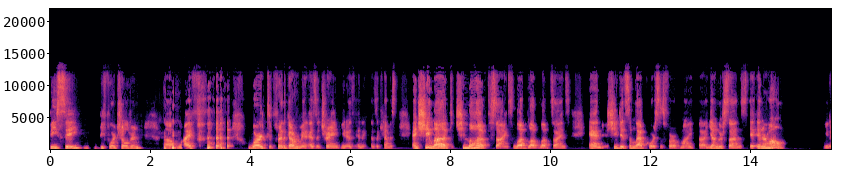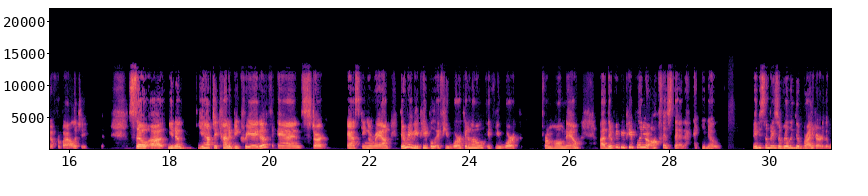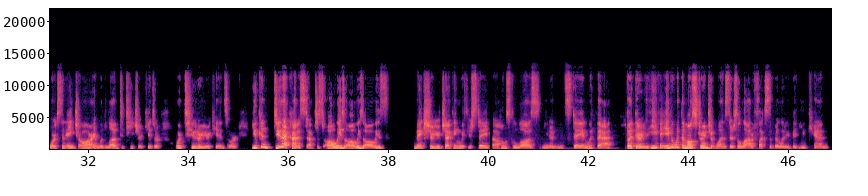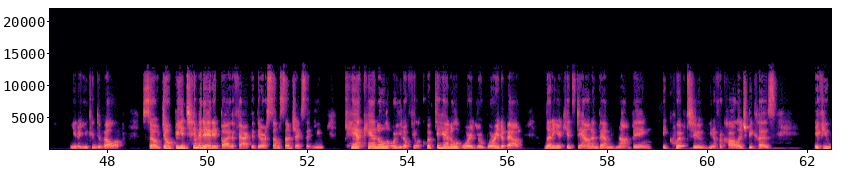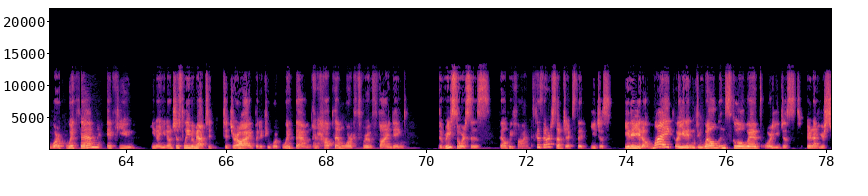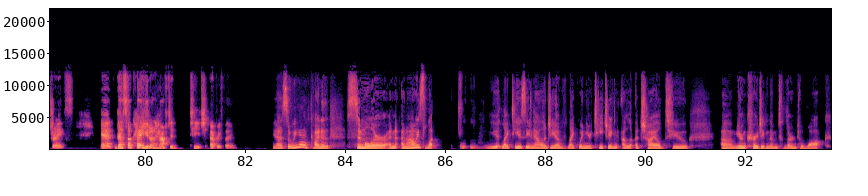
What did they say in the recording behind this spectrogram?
BC, before children, uh, wife worked for the government as a trained, you know, as a chemist. And she loved, she loved science, loved, loved, loved science. And she did some lab courses for my uh, younger sons in her home, you know, for biology. So, uh, you know, you have to kind of be creative and start asking around. There may be people, if you work at home, if you work from home now, uh, there may be people in your office that, you know, maybe somebody's a really good writer that works in hr and would love to teach your kids or or tutor your kids or you can do that kind of stuff. Just always always always make sure you're checking with your state uh, homeschool laws you know stay in with that. But there even even with the most stringent ones there's a lot of flexibility that you can you know you can develop. So don't be intimidated by the fact that there are some subjects that you can't handle or you don't feel equipped to handle or you're worried about letting your kids down and them not being equipped to you know for college because if you work with them if you you know you don't just leave them out to, to dry but if you work with them and help them work through finding the resources they'll be fine. Because there are subjects that you just either you don't like or you didn't do well in school with or you just they're not your strengths. And that's okay you don't have to teach everything. Yeah so we had kind of similar and and i always lo- like to use the analogy of like when you're teaching a, a child to um, you're encouraging them to learn to walk.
